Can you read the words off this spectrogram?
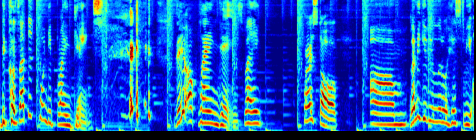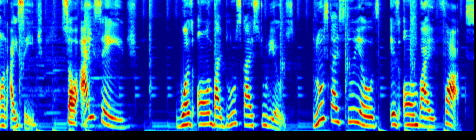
because at this point they're playing games. they are playing games. Like, first off, um, let me give you a little history on Ice Age. So, Ice Age was owned by Blue Sky Studios. Blue Sky Studios is owned by Fox.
